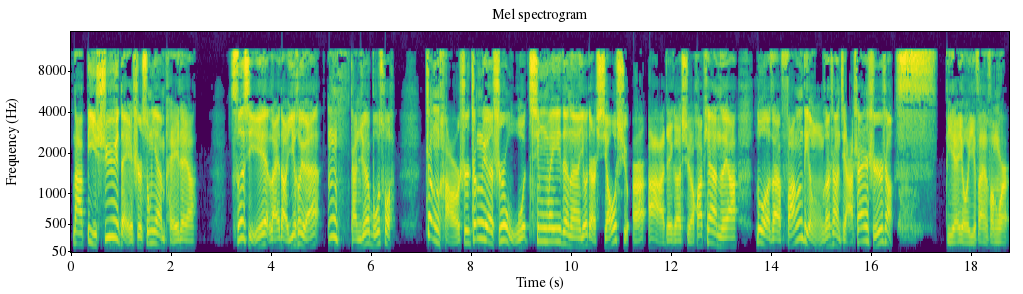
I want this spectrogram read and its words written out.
那必须得是松燕陪着呀。慈禧来到颐和园，嗯，感觉不错，正好是正月十五，轻微的呢，有点小雪儿啊。这个雪花片子呀，落在房顶子上、假山石上，别有一番风味儿。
